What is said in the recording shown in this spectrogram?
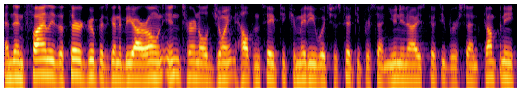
And then finally, the third group is going to be our own internal joint health and safety committee, which is 50% unionized, 50% company.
